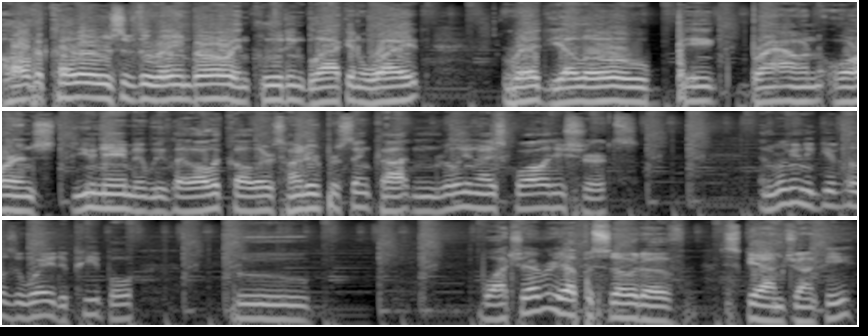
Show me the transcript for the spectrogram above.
All the colors of the rainbow, including black and white, red, yellow, pink, brown, orange, you name it. We've got all the colors, 100% cotton, really nice quality shirts. And we're going to give those away to people who watch every episode of Scam Junkie,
